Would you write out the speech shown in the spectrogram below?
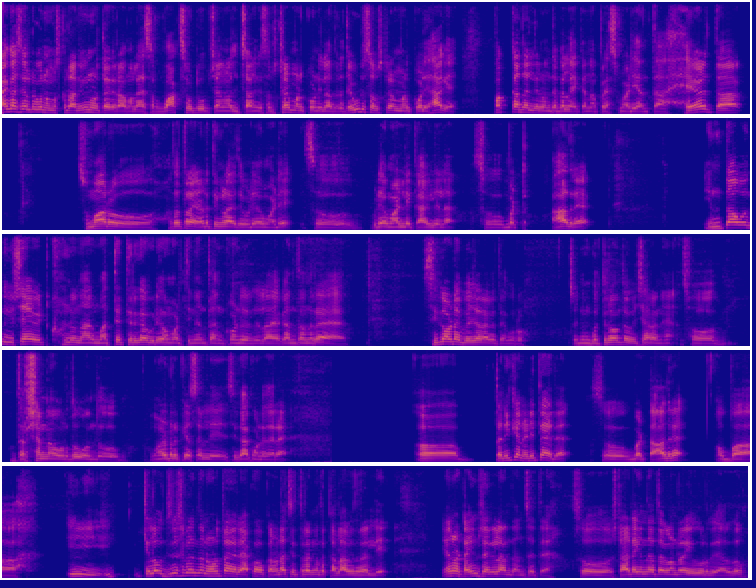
ಹಾಗೆ ಎಲ್ರಿಗೂ ನಮಸ್ಕಾರ. ನೀವು ನೋಡ್ತಾ ಇದ್ದೀರಾ ಆಮೇಲೆ sir walks YouTube channel channel subscribe ಮಾಡ್ಕೊಂಡಿಲ್ಲ ಅಂದರೆ ದಯವಿಟ್ಟು ಸಬ್ಸ್ಕ್ರೈಬ್ ಮಾಡ್ಕೊಳ್ಳಿ. ಹಾಗೆ ಪಕ್ಕದಲ್ಲಿರುವಂಥ ಬೆಲ್ ಐಕನ್ನ ಪ್ರೆಸ್ ಮಾಡಿ ಅಂತ ಹೇಳ್ತಾ ಸುಮಾರು ಹತ್ತತ್ರ ಎರಡು ತಿಂಗಳಾಯಿತು ವಿಡಿಯೋ ಮಾಡಿ. ಸೊ ವಿಡಿಯೋ ಮಾಡಲಿಕ್ಕೆ ಆಗಲಿಲ್ಲ. ಸೊ ಬಟ್ ಆದರೆ ಇಂಥ ಒಂದು ವಿಷಯ ಇಟ್ಕೊಂಡು ನಾನು ಮತ್ತೆ ತಿರ್ಗಾ ವಿಡಿಯೋ ಮಾಡ್ತೀನಿ ಅಂತ ಅಂದ್ಕೊಂಡಿರಲಿಲ್ಲ ಯಾಕಂತಂದರೆ ಸಿಕ್ಕಾಪಟ್ಟೆ ಬೇಜಾರಾಗುತ್ತೆ ಅವರು ಸೊ ನಿಮ್ಗೆ ಗೊತ್ತಿರೋವಂಥ ವಿಚಾರನೇ. ಸೊ ದರ್ಶನ್ ಅವ್ರದ್ದು ಒಂದು ಮರ್ಡರ್ ಕೇಸಲ್ಲಿ ಸಿಗಾಕೊಂಡಿದ್ದಾರೆ ತನಿಖೆ ನಡೀತಾ ಇದೆ. ಸೊ ಬಟ್ ಆದರೆ ಒಬ್ಬ ಈ ಕೆಲವು ದಿವಸಗಳಿಂದ ನೋಡ್ತಾ ಇದ್ದಾರೆ ಯಾಕೋ ಕನ್ನಡ ಚಿತ್ರರಂಗದ ಕಲಾವಿದರಲ್ಲಿ. ಏನೋ ಟೈಮ್ ಸರಿಯಿಲ್ಲ ಅಂತ ಅನ್ಸುತ್ತೆ. ಸೊ ಸ್ಟಾರ್ಟಿಂಗಿಂದ ತಗೊಂಡ್ರೆ ಇವ್ರದ್ದು ಯಾರ್ದು?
